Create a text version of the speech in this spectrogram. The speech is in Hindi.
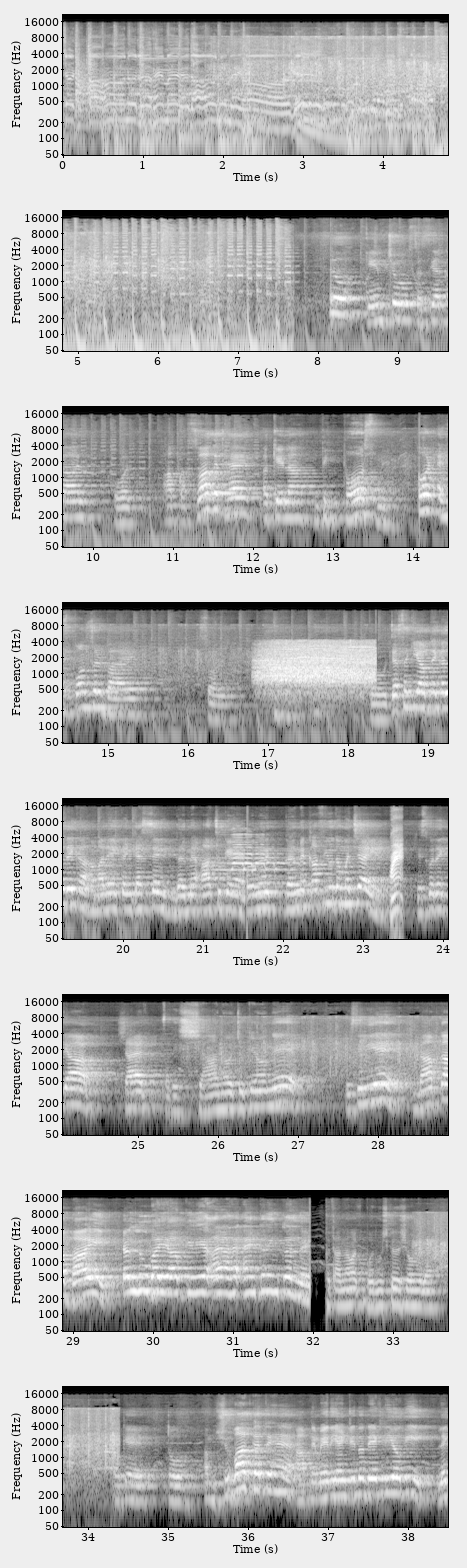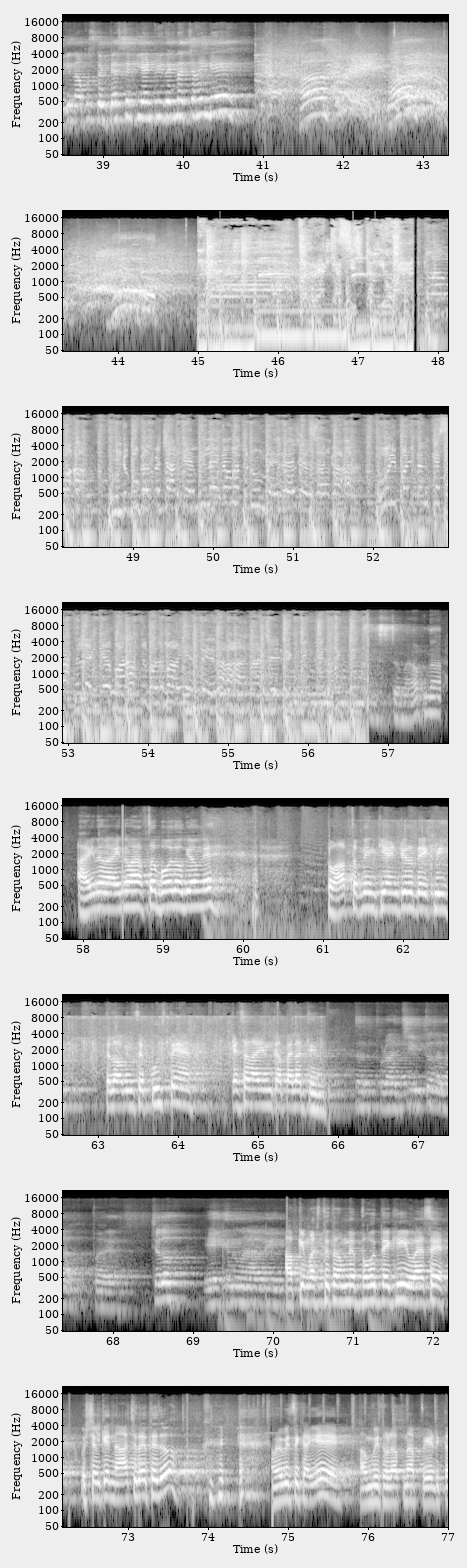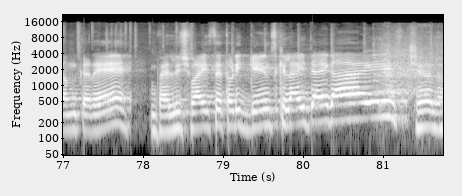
चट्टान रहे मैदान में आगे। हेलो गेम शो सत्याकाल और आपका स्वागत है अकेला बिग बॉस में और एंड स्पॉन्सर्ड बाय सॉरी तो जैसा कि आपने कल देखा हमारे कंटेस्टेंट घर में आ चुके हैं तो उन्होंने घर में काफ़ी उधम मचाई है। जिसको देख के आप शायद परेशान हो चुके होंगे। इसीलिए आपका भाई टल्लू भाई आपके लिए आया है एंकरिंग करने। बताना मत, बहुत मुश्किल शो मिला। ओके तो हम शुरुआत करते हैं। आपने मेरी एंट्री तो देख ली होगी, लेकिन आप उस कंटेस्टेंट की एंट्री देखना चाहेंगे? हाँ? हाँ? ये देखो। अपना आई नो आई नो आप सब बोर हो गए होंगे। तो आप सबने इनकी एंट्री तो देख ली। चलो अब इनसे पूछते हैं कैसा रहा इनका पहला दिन? थोड़ा अजीब तो लगा पर चलो एक दिन हुआ अभी। आपकी मस्ती तो हमने बहुत देखी वैसे उछल के नाच रहे थे जो। हमें भी सिखाइए हम भी थोड़ा अपना पेट कम करें। वैलिश भाई से थोड़ी गेम्स खिलाई जाए गाइस चलो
